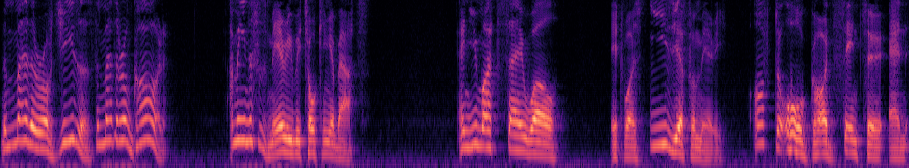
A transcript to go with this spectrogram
the mother of Jesus, the mother of God. I mean, this is Mary we're talking about. And you might say, well, it was easier for Mary after all, God sent her an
